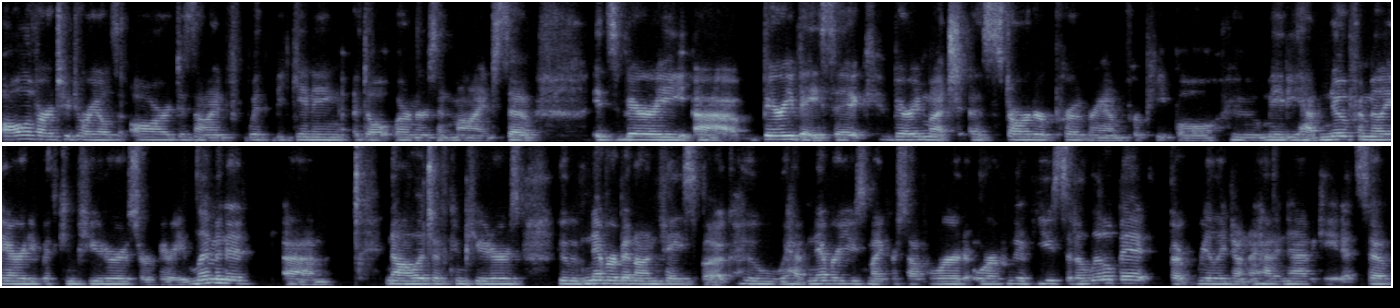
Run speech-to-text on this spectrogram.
all of our tutorials are designed with beginning adult learners in mind. So it's very, uh, very basic, very much a starter program for people who maybe have no familiarity with computers or very limited um, knowledge of computers, who have never been on Facebook, who have never used Microsoft Word, or who have used it a little bit but really don't know how to navigate it. So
